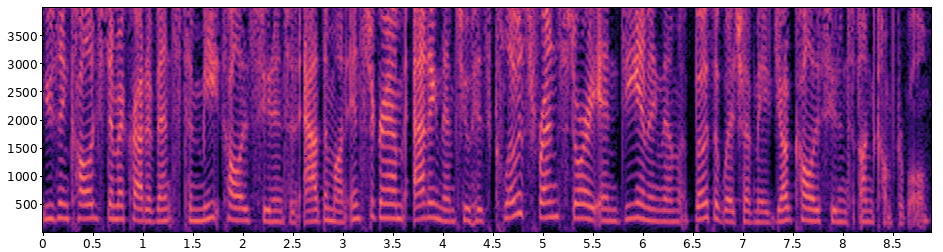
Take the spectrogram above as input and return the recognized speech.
using College Democrat events to meet college students and add them on Instagram, adding them to his close friends story and DMing them, both of which have made young college students uncomfortable.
